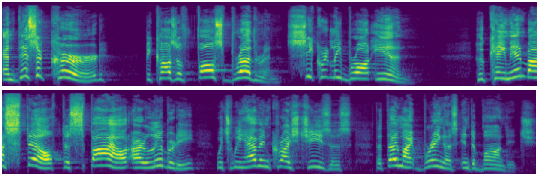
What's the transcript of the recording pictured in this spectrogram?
And this occurred because of false brethren secretly brought in, who came in by stealth to spy out our liberty, which we have in Christ Jesus, that they might bring us into bondage.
